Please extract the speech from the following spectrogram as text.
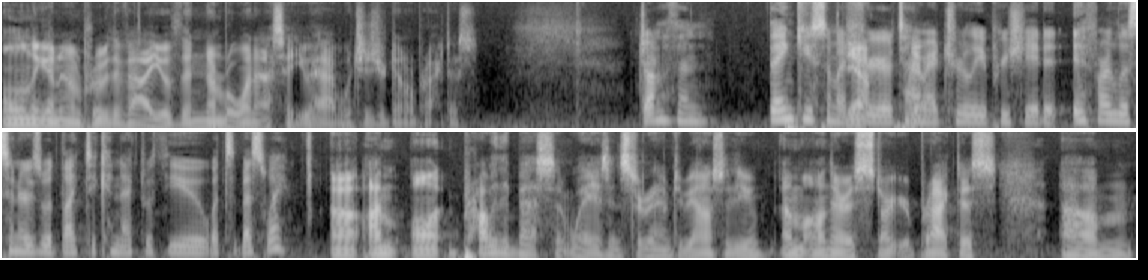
only going to improve the value of the number one asset you have, which is your dental practice. Jonathan, thank you so much Yeah, for your time. yeah. I truly appreciate it. If our listeners would like to connect with you, what's the best way? Uh, I'm on probably the best way is Instagram. To be honest with you, I'm on there as start your practice. Um,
